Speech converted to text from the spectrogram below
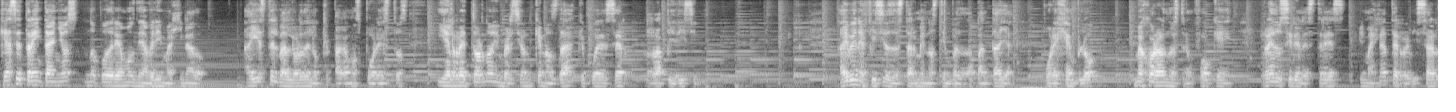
que hace 30 años no podríamos ni haber imaginado. Ahí está el valor de lo que pagamos por estos y el retorno de inversión que nos da que puede ser rapidísimo. Hay beneficios de estar menos tiempo en la pantalla. Por ejemplo, mejorar nuestro enfoque, reducir el estrés. Imagínate revisar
